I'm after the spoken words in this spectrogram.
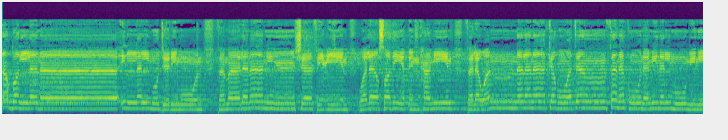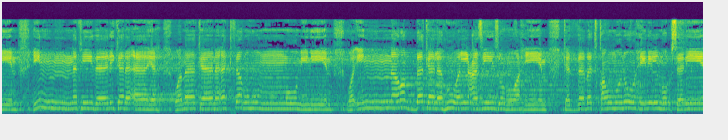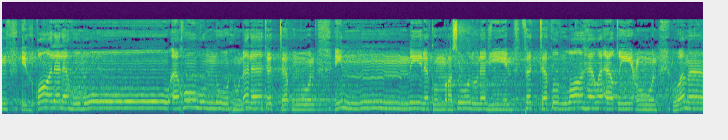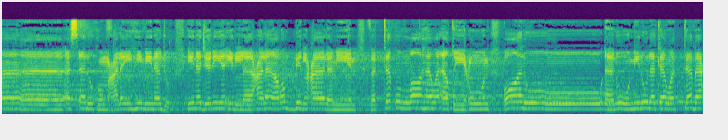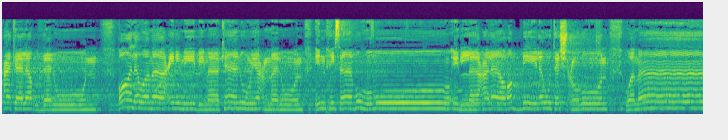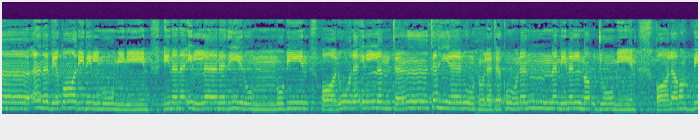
أضلنا. إلا المجرمون. فما لنا من شافعين ولا صديق حميم. فلو أن لنا كروة فنكون من المؤمنين. إن في ذلك لآية. وما كان أكثرهم مؤمنين. وإن ربك لهو العزيز الرحيم. كذبت قوم نوح المرسلين. إذ قال لهم أخوهم نوح لا تتقون. إني لكم رسول أمين. فاتقوا الله وأطيعون. وما أسألكم عليه من أجر. إن أجري إلا على رب العالمين. فاتقوا الله وأطيعون. قالوا أنؤمن لك واتبعك لأرذلون. قال وما علمي بما كانوا يعملون. إن حسابهم إلا على ربي لو تشعرون. وما أنا بطارد المؤمنين. إن أنا إلا نذير مبين. قالوا لئن لم تنته يا نوح لتكونن من المرجومين. قال رب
